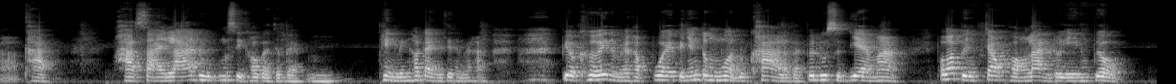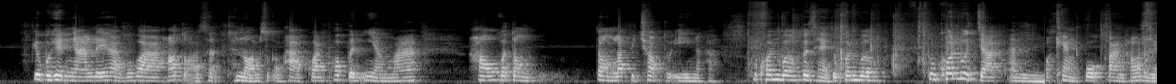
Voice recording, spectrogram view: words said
อ่าขาดขาดสายล้าดูจังซี่เขาก็จะแบบเพ่งเล็งเขาได้จังซี่ได้ไหมคะเปรียวเคยนะไหมครับป่วยก็ยังต้องนวดลูกค้าแล้วแบบเปรียวรู้สึกแย่มาก เพราะว่าเป็นเจ้าของร้านตัวเองเปรียวเปรียวบ่เฮ็ดงานเลยค่ะเพราะว่าเฮาต้องเอาถนอมสุขภาพก่อนเพราะเป็นอีหยังมา เฮาก็ต้องต้องรับผิดชอบตัวเองนะคะ ทุกคนเบิ่งเพิ่นสิให้ทุกคนเบิ่งทุกคนรู้จักอันว่าแข่งโปะบ้านเฮาน่ะแหม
